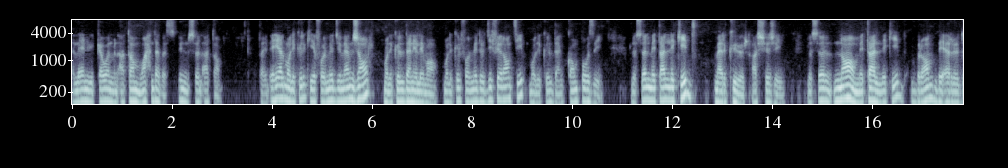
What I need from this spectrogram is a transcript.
هنلاقي انه بيتكون من اتوم واحده بس une seule atome طيب ايه هي الموليكول qui est formée du même genre molécule d'un élément molécule formée de différents types molécule d'un composé le seul métal liquide mercure Hg le seul non métal liquide brome Br2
